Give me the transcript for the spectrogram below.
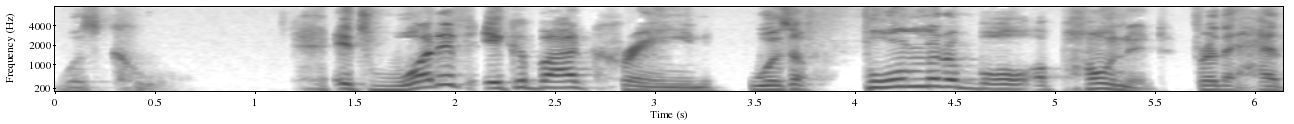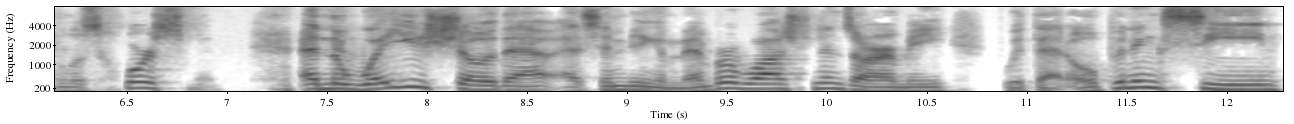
was cool? It's what if Ichabod Crane was a formidable opponent for the headless horseman? And the way you show that as him being a member of Washington's army with that opening scene,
